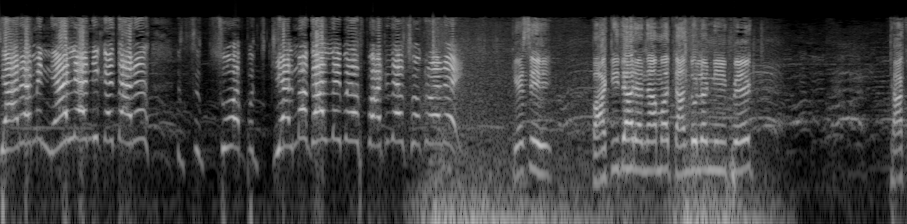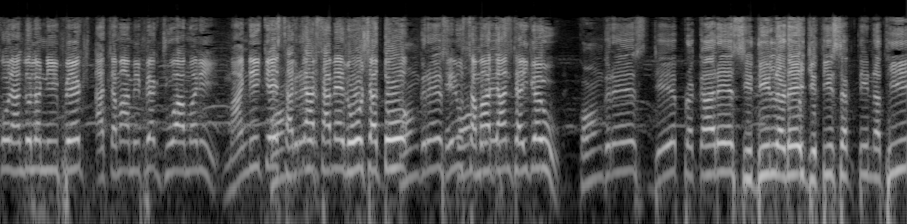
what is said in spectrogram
જ્યારે અમે ન્યાય લેવા નીકળ્યા ત્યારે જેલમાં ગાલ નહીં પડે પાટીદાર છોકરાને. કેસી પાટીદાર અનામત આંદોલનની ઇફેક્ટ ઠાકોર આંદોલનની ઇફેક્ટ આ તમામ ઇફેક્ટ જોવા મળી. માંડી કે સરકાર સામે રોષ હતો એનું સમાધાન થઈ ગયું. કોંગ્રેસ જે પ્રકારે સીધી લડાઈ જીતી શકતી નથી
